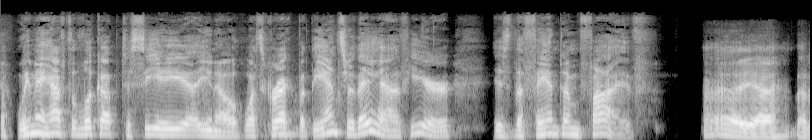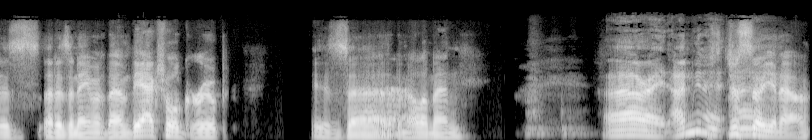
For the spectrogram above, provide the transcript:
we may have to look up to see, uh, you know, what's correct. But the answer they have here is the Phantom Five. Uh, yeah, that is that is the name of them. The actual group is uh, the Mellomen. All right, I'm gonna Just, just uh, so you know.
